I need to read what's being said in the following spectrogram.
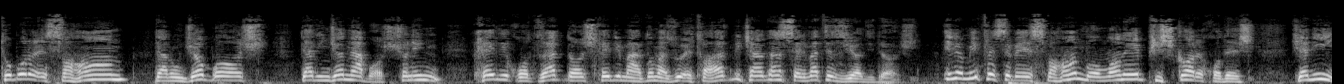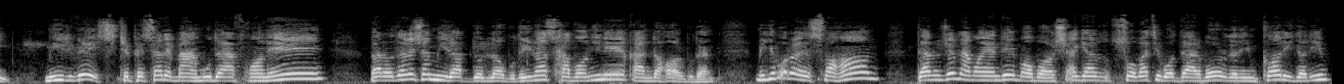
تو برو اصفهان در اونجا باش در اینجا نباش. چون این خیلی قدرت داشت خیلی مردم از او اطاعت می‌کردن ثروت زیادی داشت. اینو میفرسته به اصفهان به عنوان پیشکار خودش. یعنی میرویس که پسر محمود افغانه برادرش هم میر عبدالله بوده. اینا از خوانین قندهار بودن. میگه برو اصفهان در اونجا نماینده ما باش. اگر صحبتی با دربار داریم کاری داریم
